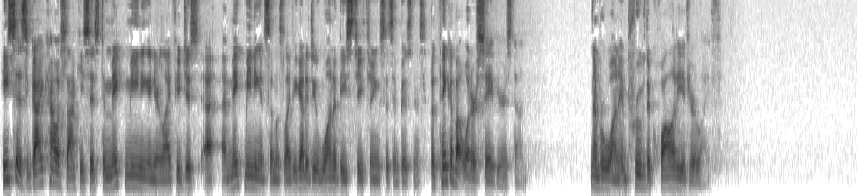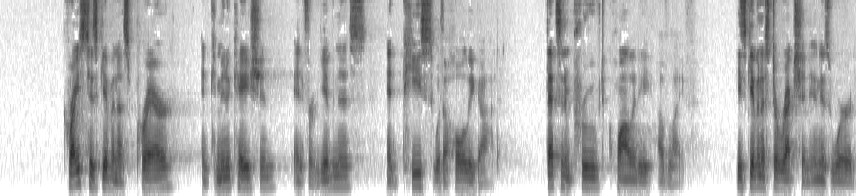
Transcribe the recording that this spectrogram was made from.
He says, Guy Kawasaki says, to make meaning in your life, you just uh, uh, make meaning in someone's life, you got to do one of these three things as a business. But think about what our Savior has done. Number one, improve the quality of your life. Christ has given us prayer and communication and forgiveness and peace with a holy God. That's an improved quality of life. He's given us direction in His Word.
